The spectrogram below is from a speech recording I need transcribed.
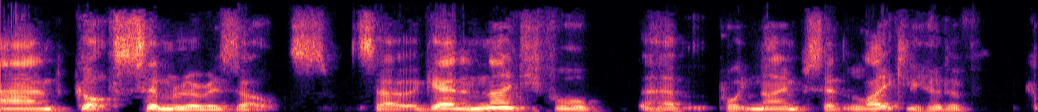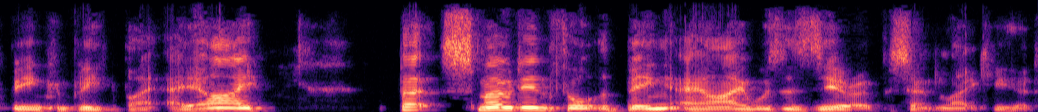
and got similar results. So again, a 94.9% uh, likelihood of being completed by AI, but Smodin thought the Bing AI was a 0% likelihood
